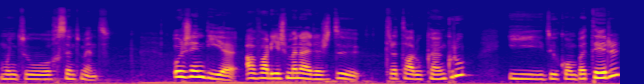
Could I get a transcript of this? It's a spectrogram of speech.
muito recentemente. Hoje em dia há várias maneiras de tratar o cancro e de combater.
